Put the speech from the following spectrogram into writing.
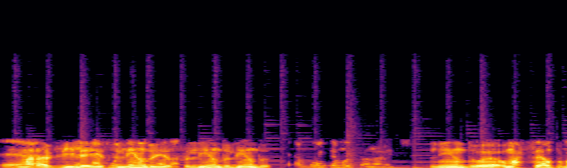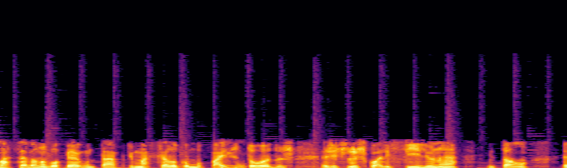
É, Maravilha é, isso, lindo isso, lindo, lindo. É muito emocionante. Lindo. É, o Marcelo, pro Marcelo eu não vou perguntar, porque o Marcelo, como pai de todos, a gente não escolhe filho, né? Então, é,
